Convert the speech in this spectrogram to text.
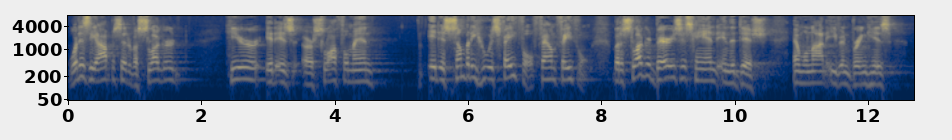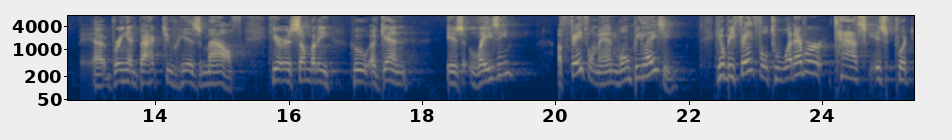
What is the opposite of a sluggard? Here it is a slothful man it is somebody who is faithful, found faithful. But a sluggard buries his hand in the dish and will not even bring his uh, bring it back to his mouth. Here is somebody who again is lazy. A faithful man won't be lazy. He'll be faithful to whatever task is put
